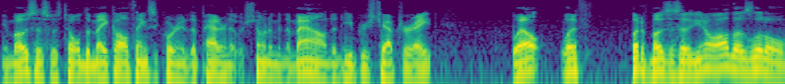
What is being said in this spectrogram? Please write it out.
You know, Moses was told to make all things according to the pattern that was shown him in the mount in Hebrews chapter 8. Well, what if what if Moses says, you know, all those little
